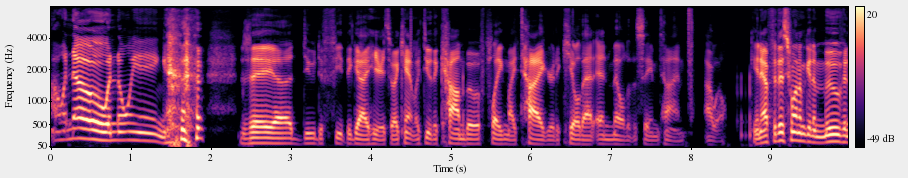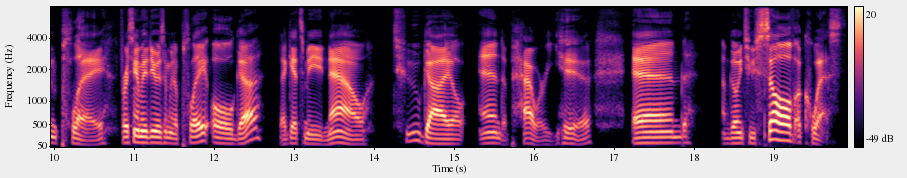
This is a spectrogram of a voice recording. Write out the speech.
Oh no, annoying. they uh, do defeat the guy here, so I can't like do the combo of playing my tiger to kill that and meld at the same time. I will. Okay, now for this one, I'm going to move and play. First thing I'm going to do is I'm going to play Olga. That gets me now two guile and a power. Yeah. And I'm going to solve a quest.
